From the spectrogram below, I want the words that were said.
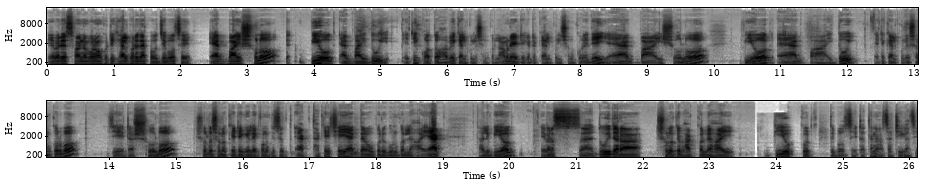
এবারে ছয় নম্বর অঙ্কটি খেয়াল করে দেখো যে বলছে এক বাই ষোলো বিয়োগ এক বাই দুই। এটি কত হবে ক্যালকুলেশন করলে? আমরা এটিকে একটা ক্যালকুলেশন করে দেই। এক বাই ষোলো বিয়োগ এক বাই দুই। এটা ক্যালকুলেশন করব যে এটা ষোলো। ষোলো ষোলো কেটে গেলে কোনো কিছু এক থাকে। সেই এক দ্বারা উপরে গুণ করলে হয় এক। তাহলে বিয়োগ এবার দুই দ্বারা ষোলোকে ভাগ করলে হয় বিয়োগ করতে বলছে এটা, তাই না? আচ্ছা ঠিক আছে।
